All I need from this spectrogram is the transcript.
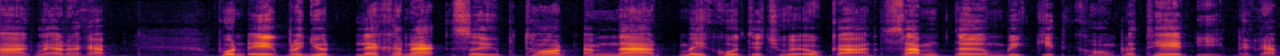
มากแล้วนะครับ พลเอกประยุทธ์และคณะสืบทอดอำนาจไม่ควรจะฉวยโอกาสซ้ำเติมวิกฤตของประเทศอีกนะครับ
